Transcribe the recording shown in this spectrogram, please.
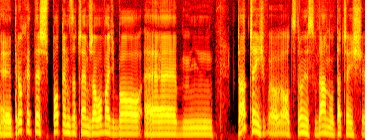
E, trochę też potem zacząłem żałować, bo e, mm, ta część od strony Sudanu, ta część, e,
